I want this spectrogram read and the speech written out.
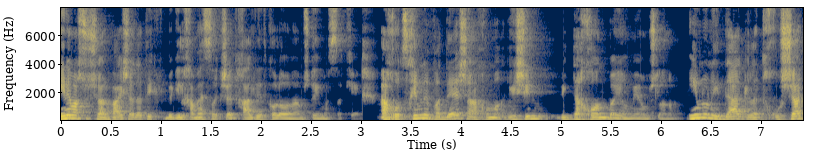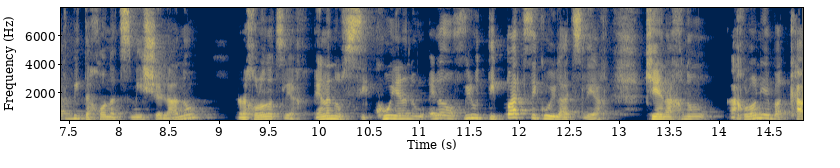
הנה משהו שהלוואי שידעתי בגיל 15 כשהתחלתי את כל העולם שלי עם עסקים. אנחנו צריכים לוודא שאנחנו מרגישים ביטחון ביום יום שלנו. אם לא נדאג לתחושת ביטחון עצמי שלנו, אנחנו לא נצליח. אין לנו סיכוי, אין לנו, אין לנו אפילו טיפת סיכוי להצליח. כי אנחנו אנחנו לא נהיה בקו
